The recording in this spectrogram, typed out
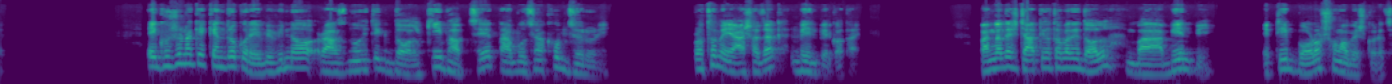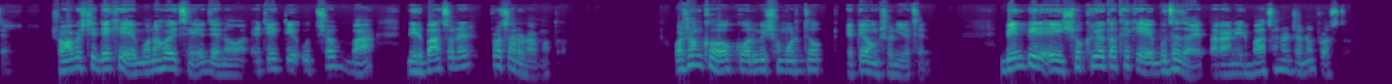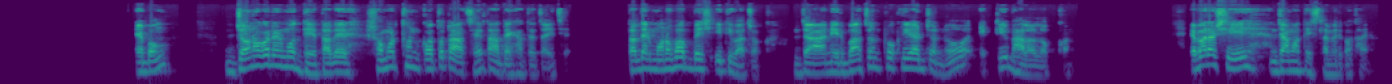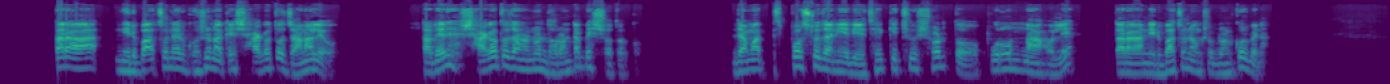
এই ঘোষণাকে কেন্দ্র করে বিভিন্ন রাজনৈতিক দল কি ভাবছে তা বোঝা খুব জরুরি। প্রথমে আসা যাক বিএনপির কথায়। বাংলাদেশ জাতীয়তাবাদী দল বা বিএনপি একটি বড় সমাবেশ করেছে। সমাবেশটি দেখে মনে হয়েছে যেন এটি একটি উৎসব বা নির্বাচনের প্রচারণার মতো। অসংখ্য কর্মী সমর্থক এতে অংশ নিয়েছেন। বিএনপির এই সক্রিয়তা থেকে বোঝা যায় তারা নির্বাচনের জন্য প্রস্তুত। এবং জনগণের মধ্যে তাদের সমর্থন কতটা আছে তা দেখাতে চাইছে। তাদের মনোভাব বেশ ইতিবাচক, যা নির্বাচন প্রক্রিয়ার জন্য একটি ভালো লক্ষণ। এবার আসি জামাত ইসলামের কথায়। তারা নির্বাচনের ঘোষণাকে স্বাগত জানালেও তাদের স্বাগত জানানোর ধরনটা বেশ সতর্ক। জামাত স্পষ্ট জানিয়ে দিয়েছে, কিছু শর্ত পূরণ না হলে তারা নির্বাচনে অংশগ্রহণ করবে না।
